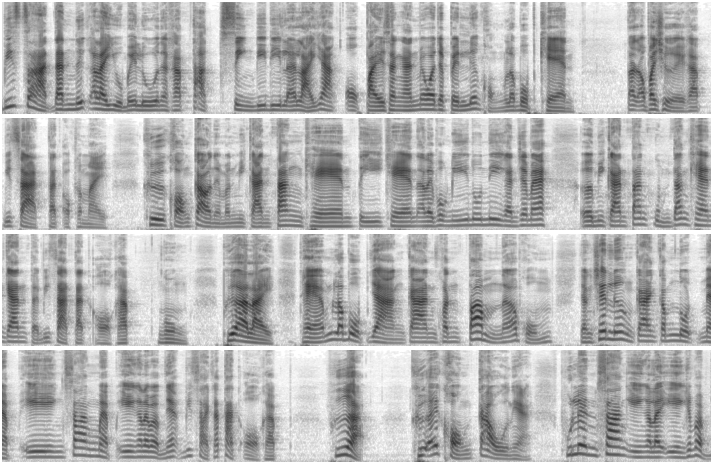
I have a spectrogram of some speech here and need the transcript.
บิสซาดดันนึกอะไรอยู่ไม่รู้นะครับ ตัดสิ่งดีๆ หลาย ๆ อย่างออกไปซะงั้นไม่ว่าจะเป็นเรื่องของระบบแคน ตัดออกไปเฉยครับบิสาดตัดออกทำไม คือของเก่าเนี่ยมันมีการตั้งแคนตีแคนอะไรพวกนี้นู่นนี่กันใช่ไหมเออมีการตั้งกลุ่มตั้งแคนกันแต่บิสาดตัดออกครับ งง เพื่ออะไร แถมระบบอย่างการควอนตัมนะครับผม อย่างเช่นเรื่องของการกำหนดแมปเองสร้างแมปเองอะไรแบบเนี้ยบิสซาดก็ตัดออกครับ เพื่อคือไอ้ของเก่าเนี่ย ผู้เล่นสร้างเองอะไรเองแค่แบบเ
